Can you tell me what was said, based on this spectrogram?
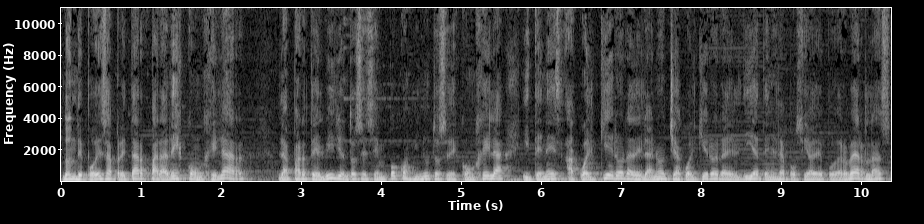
donde podés apretar para descongelar la parte del vidrio, entonces en pocos minutos se descongela y tenés a cualquier hora de la noche, a cualquier hora del día, tenés la posibilidad de poder verlas.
